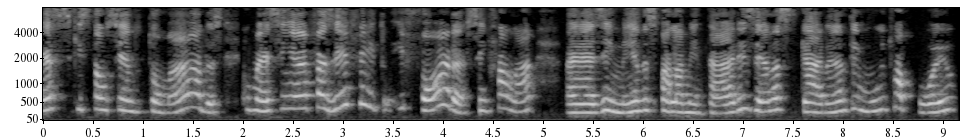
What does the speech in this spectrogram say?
essas que estão sendo tomadas, comecem a fazer efeito. E fora, sem falar, as emendas parlamentares, elas garantem muito apoio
